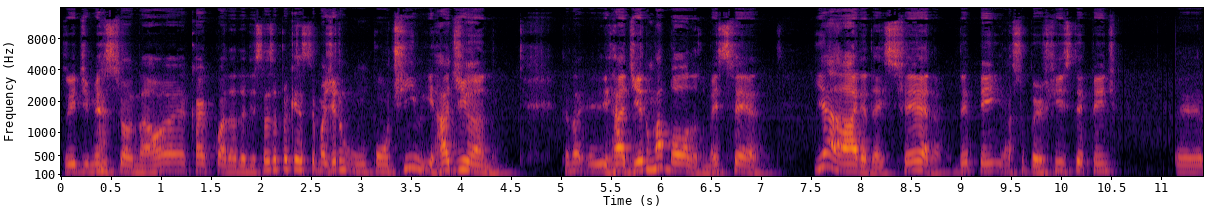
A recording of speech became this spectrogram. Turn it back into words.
Tridimensional é cai com o quadrado da distância, porque você imagina um pontinho irradiando irradia numa bola, numa esfera. E a área da esfera, depende, a superfície depende, é,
